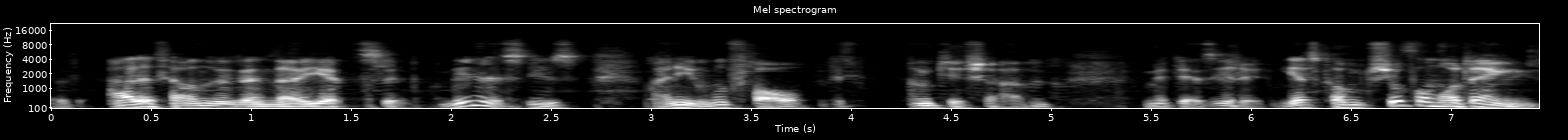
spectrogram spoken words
dass alle Fernsehsender jetzt mindestens eine junge Frau am Tisch haben, mit der sie reden. Jetzt kommt Choupo-Moteng.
